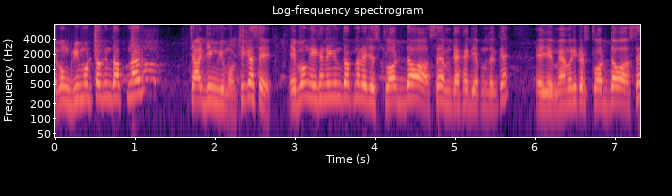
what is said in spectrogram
এবং রিমোটটাও কিন্তু আপনার চার্জিং রিমোট ঠিক আছে? এবং এখানে কিন্তু আপনার এই যে স্লট দেওয়া আছে আমি দেখাই দিই আপনাদেরকে। এই যে মেমোরি কার্ড স্লট দেওয়া আছে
